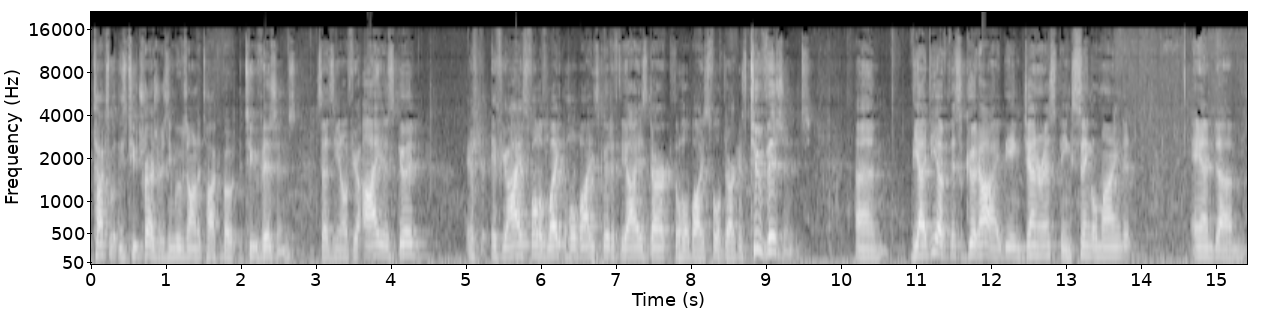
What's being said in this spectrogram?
talks about these two treasures, he moves on to talk about the two visions. He says, you know, if your eye is good, if, if your eye is full of light, the whole body's good. If the eye is dark, the whole body's full of darkness. Two visions. Um, the idea of this good eye being generous, being single minded, and, um,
